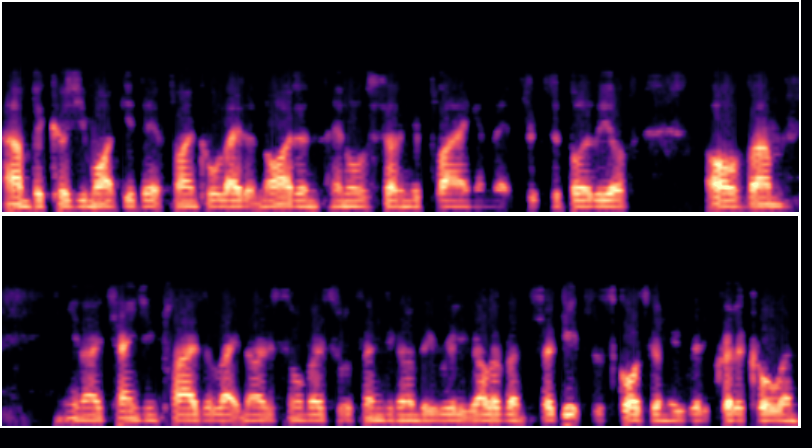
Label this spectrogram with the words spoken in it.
um, because you might get that phone call late at night and, and all of a sudden you're playing and that flexibility of of um, you know changing players at late notice and all those sort of things are going to be really relevant. So depth of the squad is going to be really critical and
